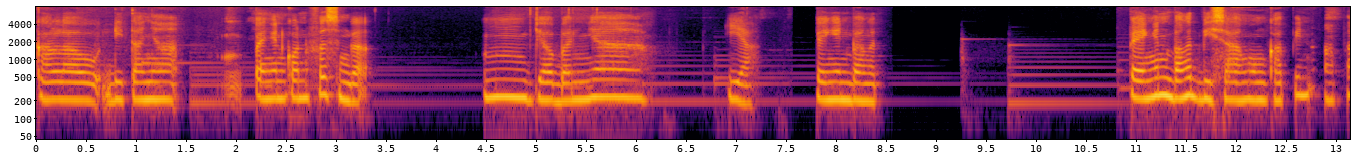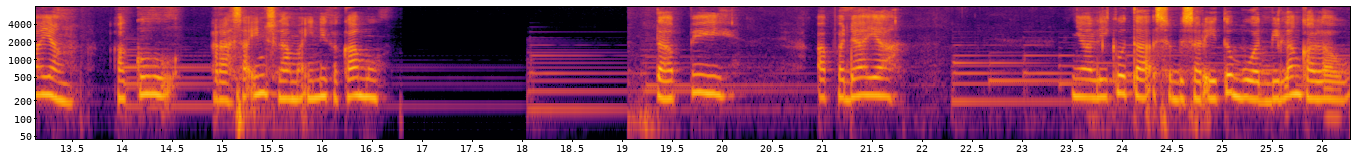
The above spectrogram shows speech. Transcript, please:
Kalau ditanya pengen confess nggak? Hmm, jawabannya iya, pengen banget. Pengen banget bisa ngungkapin apa yang aku rasain selama ini ke kamu. Tapi, apa daya? Nyaliku tak sebesar itu buat bilang kalau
